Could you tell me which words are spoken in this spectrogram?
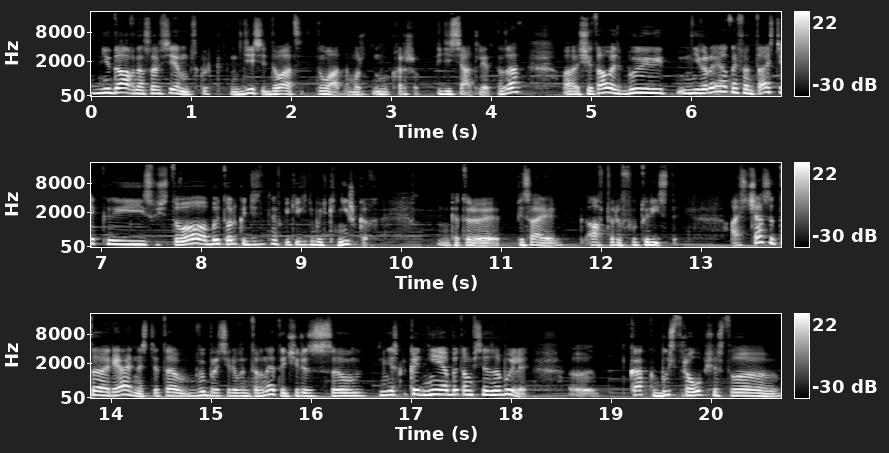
недавно совсем, сколько там, 10-20, ну ладно, может, ну хорошо, 50 лет назад, а, считалось бы невероятной фантастикой и существовало бы только действительно в каких-нибудь книжках, которые писали авторы-футуристы. А сейчас это реальность, это выбросили в интернет, и через э, несколько дней об этом все забыли. Э, как быстро общество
